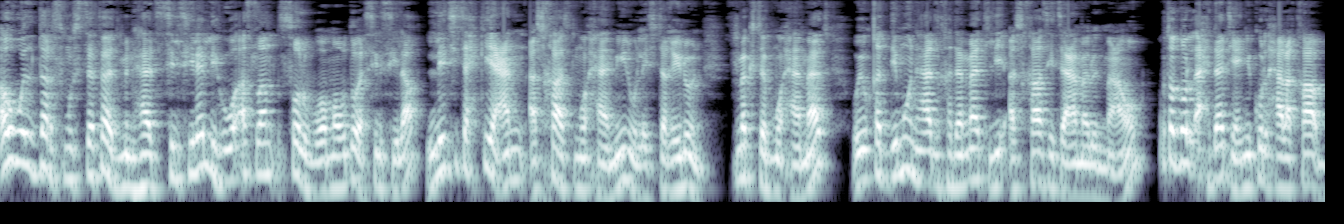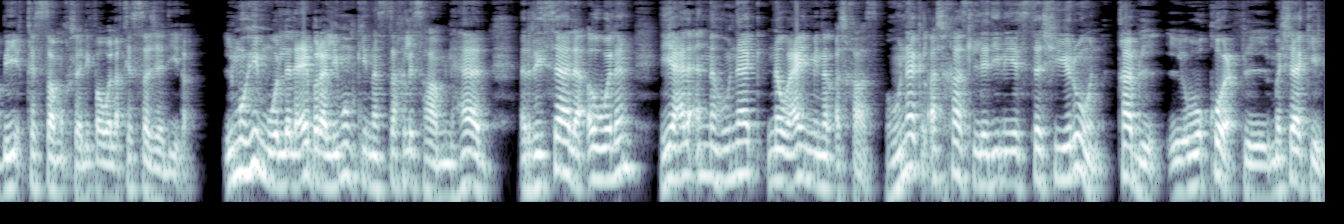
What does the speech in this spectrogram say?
أول درس مستفاد من هذه السلسلة اللي هو أصلا صلب وموضوع سلسلة التي تحكي عن أشخاص محامين ولا يشتغلون في مكتب محاماة ويقدمون هذه الخدمات لأشخاص يتعاملون معهم وتدور الاحداث يعني كل حلقة بقصة مختلفة ولا قصة جديدة. المهم ولا العبرة اللي ممكن نستخلصها من هذه الرسالة أولا هي على أن هناك نوعين من الأشخاص. هناك الأشخاص الذين يستشيرون قبل الوقوع في المشاكل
